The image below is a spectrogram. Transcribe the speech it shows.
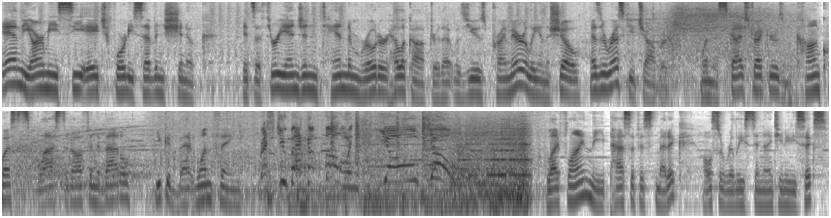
and the Army CH 47 Chinook. It's a three engine tandem rotor helicopter that was used primarily in the show as a rescue chopper. When the Skystrikers and Conquests blasted off into battle, you could bet one thing Rescue backup following. Yo, Joe. Lifeline, the pacifist medic, also released in 1986,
